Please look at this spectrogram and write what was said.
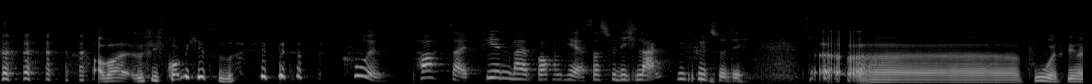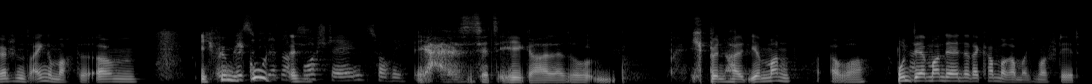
Aber ich freue mich, hier zu sein. cool. Hochzeit, viereinhalb Wochen her. Ist das für dich lang? Wie fühlst du dich? Äh, puh, jetzt ging ja ganz schön ins Eingemachte. Ähm, ich fühle oh, mich gut. Du dir das mal vorstellen? Sorry. Ja, es ist jetzt eh egal. Also, ich bin halt ihr Mann, aber und der Mann, der hinter der Kamera manchmal steht.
